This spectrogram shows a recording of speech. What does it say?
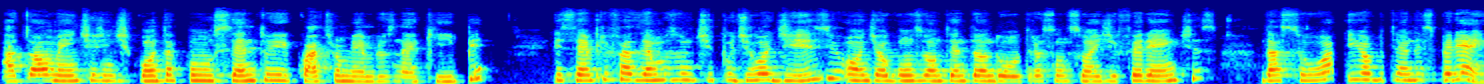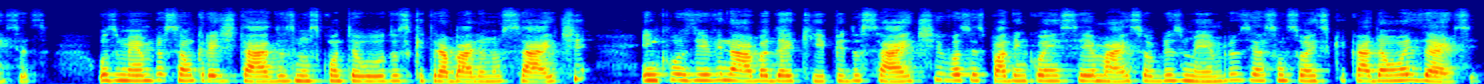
Atualmente a gente conta com 104 membros na equipe e sempre fazemos um tipo de rodízio, onde alguns vão tentando outras funções diferentes da sua e obtendo experiências. Os membros são creditados nos conteúdos que trabalham no site Inclusive, na aba da equipe do site, vocês podem conhecer mais sobre os membros e as funções que cada um exerce.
